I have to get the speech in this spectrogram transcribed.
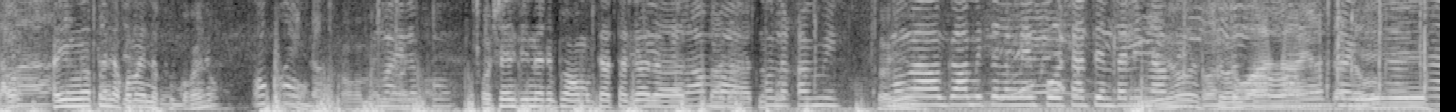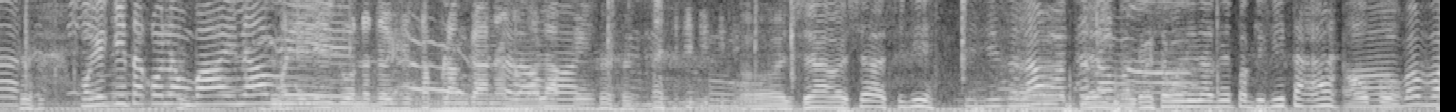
Saka, Oh, ayun nga pala, kumain na po ba kayo? Opo, Kumain na. Oo, kumain na kumain na po. O siya, hindi na rin po ako magtatagal Sige, at para salamat. at Muna kami. So, yun. Mga gamit na lang na importante ang dali namin. Yun, Tuwan-tuwa na yung dalawa. Eh. Makikita ko ng bahay namin. Maliligo na daw siya sa planggana ng Salamat. malaki. Oh, siya, oh, siya, sige. Sige, salamat, At yan, salamat. Hanggang sa muli natin pagkikita, ha? Ah, Opo. Bye-bye.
